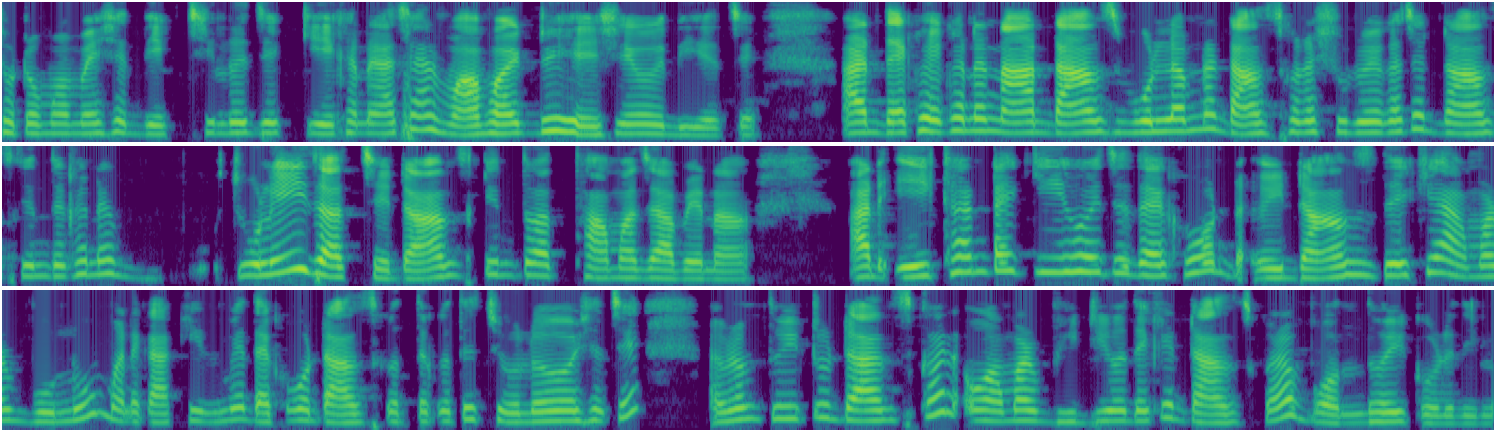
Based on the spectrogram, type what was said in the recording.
ছোটো মামা এসে দেখছিল যে কে এখানে আছে আর মামা একটু হেসেও দিয়েছে। আর দেখো এখানে না ডান্স বললাম না ডান্স করা শুরু হয়ে গেছে ডান্স কিন্তু এখানে চলেই যাচ্ছে ডান্স কিন্তু আর থামা যাবে না। আর এইখানটায় কি হয়েছে দেখো, এই ডান্স দেখে আমার বনু মানে কাকির মেয়ে, দেখো ও ডান্স করতে করতে চলেও এসেছে। আমি বললাম, তুই একটু ডান্স কর। ও আমার ভিডিও দেখে ডান্স করা বন্ধই করে দিল।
